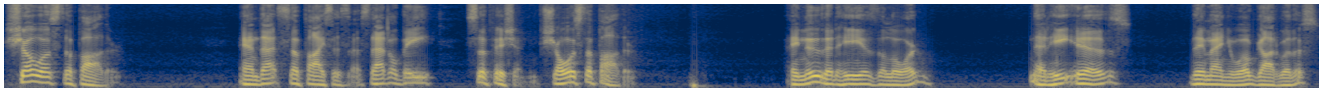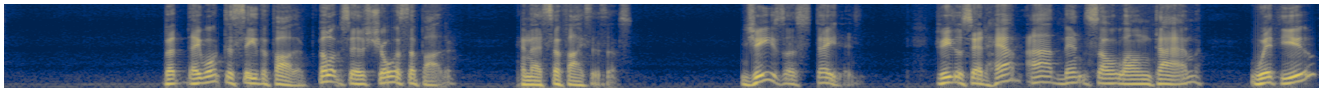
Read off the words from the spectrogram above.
show us the Father. And that suffices us. That'll be sufficient. Show us the Father. They knew that He is the Lord, that He is the Emmanuel, God with us. But they want to see the Father. Philip says, Show us the Father. And that suffices us. Jesus stated, Jesus said, Have I been so long time with you?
